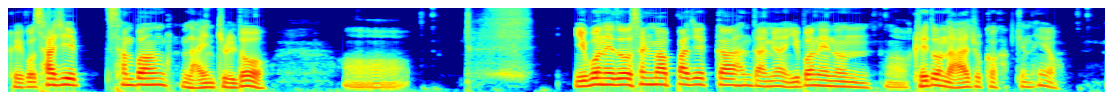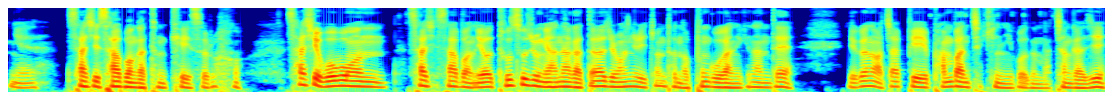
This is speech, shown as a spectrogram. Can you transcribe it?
그리고 43번 라인 줄도 어, 이번에도 설마 빠질까 한다면 이번에는 어, 그래도 나아줄 것 같긴 해요. 예, 44번 같은 케이스로 45번, 44번 이 두 수 중에 하나가 떨어질 확률이 좀 더 높은 구간이긴 한데 이거는 어차피 반반 치킨이거든 마찬가지.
